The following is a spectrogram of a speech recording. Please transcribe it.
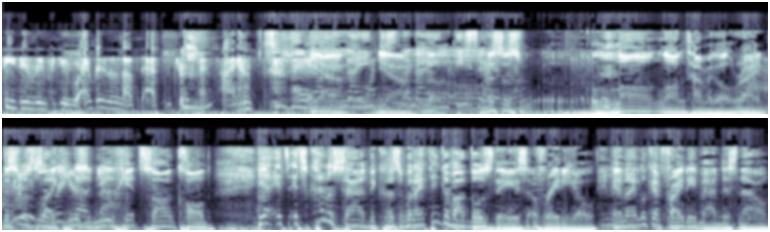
CD review. I really loved that during that time. Yeah, the 90s, yeah. the 90s, This is right? a long, long time ago, right? This was like here's a new back. hit song called. Yeah, it's it's kind of sad because when I think about those days of radio and I look at Friday Madness now,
